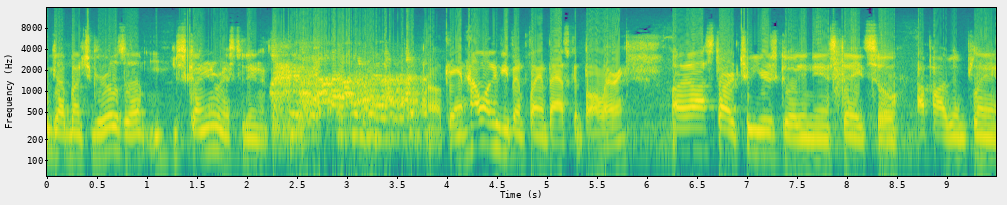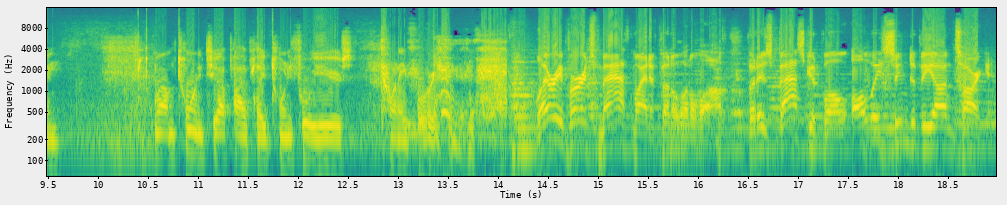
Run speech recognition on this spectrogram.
we got a bunch of girls up and just got interested in it. Okay, and how long have you been playing basketball, Larry? Uh, I started two years ago at Indiana State, so I've probably been playing Well, I'm 22. I probably played 24 years. 24 years. Larry Bird's math might have been a little off, but his basketball always seemed to be on target,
